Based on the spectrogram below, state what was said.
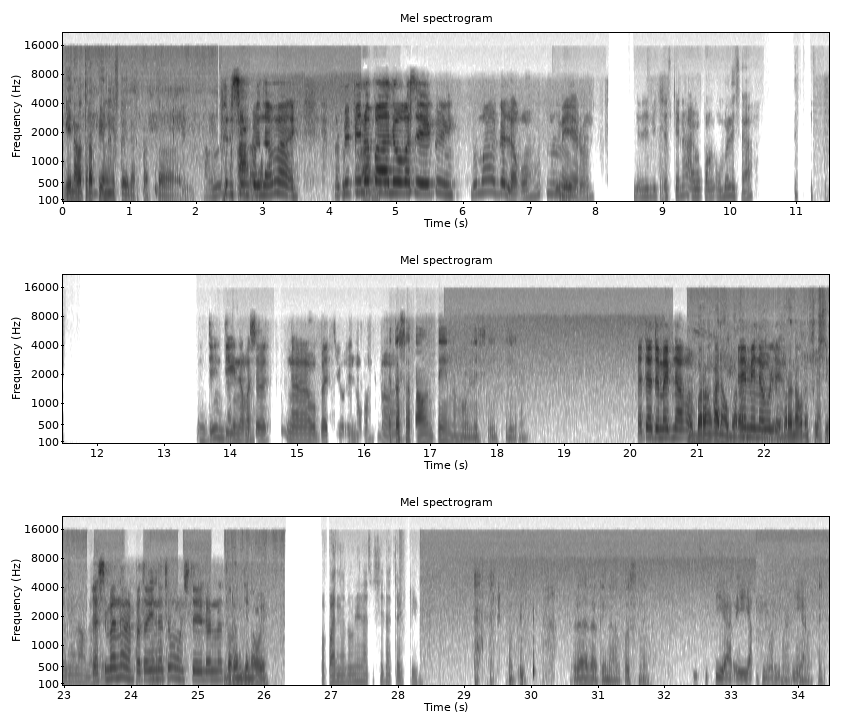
Sige, nakatrap yung Stellar. Patay. Ang Pansin ko na nga eh. May pinapalo kasi ko eh. Bumagal ako. Ano meron? Nililigtas ka na. Ayaw mo pang umalis, ha? Hindi, hindi nakasuot na hubad yung ano ko. Oo. Ito sa fountain, nahuli si PM. Ito, dumive na ako. Obaran ka na, obaran. Eh, may nahuli. Obaran ako ng shoes Last eh. na lang. Last Last one. man na, patayin na to. Stellar na to. Obaran din ako eh. Papanalunin natin sila third game. Wala na, tinapos na eh. Si TR, iyak mo rin. May TR. pumatay.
